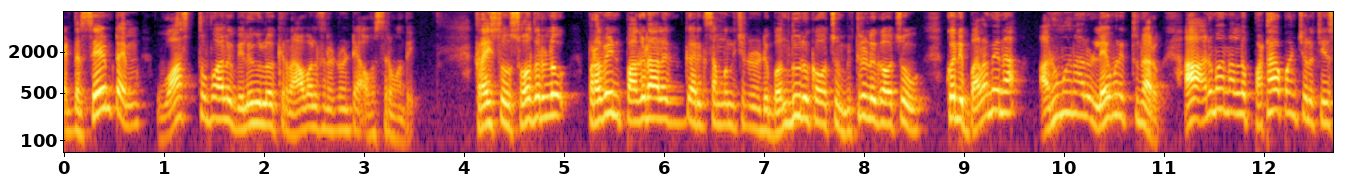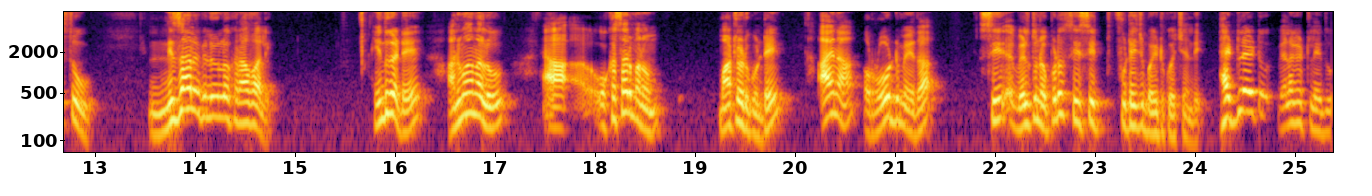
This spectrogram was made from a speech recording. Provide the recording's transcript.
అట్ ద సేమ్ టైం వాస్తవాలు వెలుగులోకి రావాల్సినటువంటి అవసరం ఉంది. క్రైస్తవ సోదరులు ప్రవీణ్ పగడాల గారికి సంబంధించినటువంటి బంధువులు కావచ్చు మిత్రులు కావచ్చు కొన్ని బలమైన అనుమానాలు లేవనెత్తున్నారు. ఆ అనుమానాలను పటాపంచలు చేస్తూ నిజాలు వెలుగులోకి రావాలి. ఎందుకంటే అనుమానాలు ఒకసారి మనం మాట్లాడుకుంటే ఆయన రోడ్డు మీద సీ వెళ్తున్నప్పుడు సీసీ ఫుటేజ్ బయటకు వచ్చింది. హెడ్లైట్ వెలగట్లేదు.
